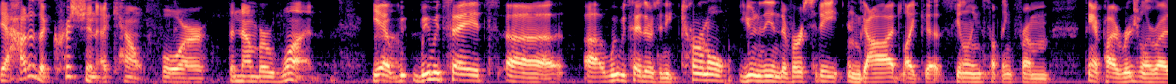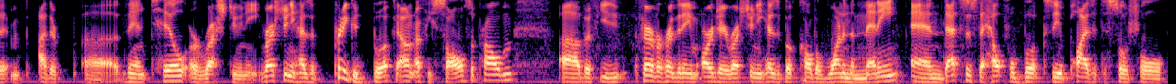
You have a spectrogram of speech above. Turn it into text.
yeah, how does a Christian account for the number one? Yeah, we, we would say it's uh, uh, we would say there's an eternal unity and diversity in God, like uh, stealing something from. I think I probably originally read it in either uh, Van Til or Rushdoony. Rushdoony has a pretty good book. I don't know if he solves the problem, uh, but if you if you've ever heard the name R.J. Rush Rushdoony, he has a book called The One and the Many, and that's just a helpful book because he applies it to social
